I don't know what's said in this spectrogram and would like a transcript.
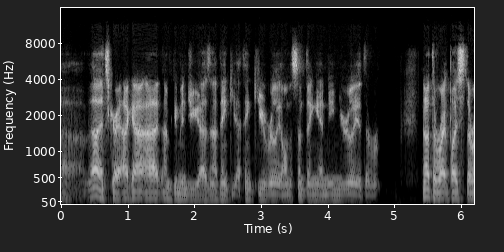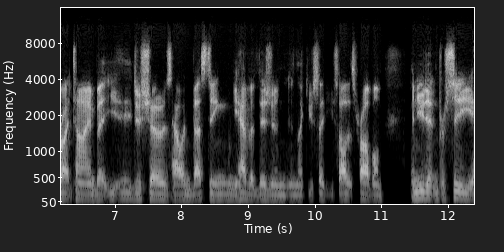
Uh, it's great. Like I, I, am commending you guys, and I think I think you're really onto something, and, and you're really at the not the right place at the right time, but it just shows how investing when you have a vision, and like you said, you saw this problem, and you didn't foresee,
